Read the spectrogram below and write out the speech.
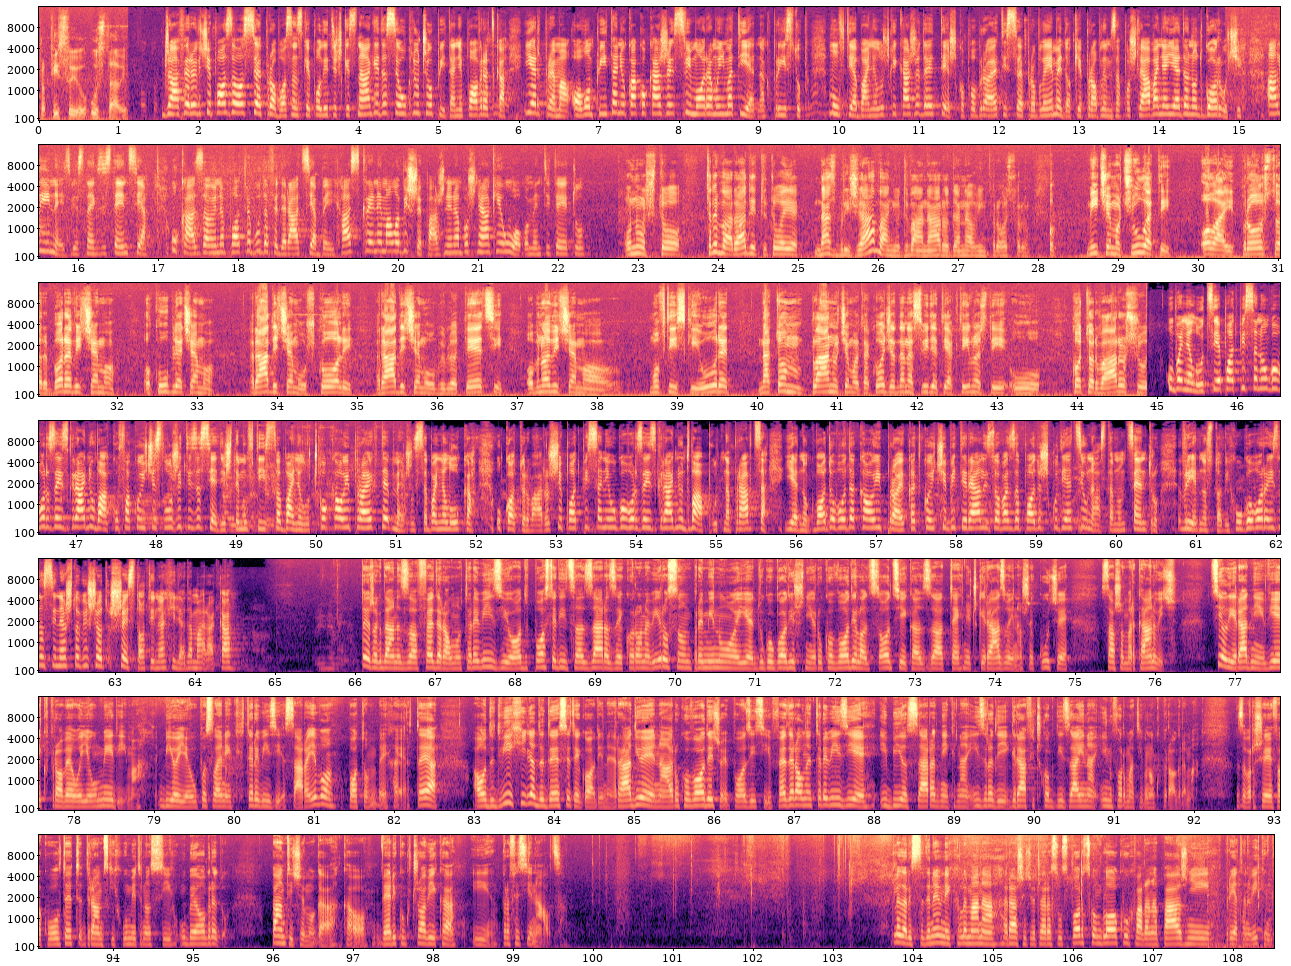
propisuju ustavi. Džaferović je pozvao sve probosanske političke snage da se uključe u pitanje povratka, jer prema ovom pitanju, kako kaže, svi moramo imati jednak pristup. Muftija Banja Lučki kaže da je teško pobrojati sve probleme, dok je problem zapošljavanja jedan od gorućih, ali i neizvjesna egzistencija. Ukazao je na potrebu da Federacija BiH skrene malo više pažnje na bošnjake u ovom entitetu. Ono što treba raditi to je na zbližavanju dva naroda na ovim prostorom. Mi ćemo čuvati ovaj prostor, boravit ćemo, okupljat ćemo, radit ćemo u školi, radit ćemo u biblioteci, obnovit ćemo muftijski ured. Na tom planu ćemo također danas vidjeti aktivnosti u Kotor Varošu. U Banja Luci je potpisan ugovor za izgradnju vakufa koji će služiti za sjedište muftijstva Banja Lučko kao i projekte Međlisa Banja Luka. U Kotor Varoši potpisan je ugovor za izgradnju dva putna pravca, jednog vodovoda kao i projekat koji će biti realizovan za podršku djeci u nastavnom centru. Vrijednost ovih ugovora iznosi nešto više od 600.000 maraka. Težak dan za federalnu televiziju od posljedica zaraze koronavirusom preminuo je dugogodišnji rukovodilac ocijeka za tehnički razvoj naše kuće Saša Markanović. Cijeli radni vijek proveo je u medijima. Bio je uposlenik televizije Sarajevo, potom BHRT-a, a od 2010. godine radio je na rukovodećoj poziciji federalne televizije i bio saradnik na izradi grafičkog dizajna informativnog programa. Završio je fakultet dramskih umjetnosti u Beogradu. Pamtit ćemo ga kao velikog čovjeka i profesionalca. Gledali ste dnevnik Lemana Rašić večeras u sportskom bloku. Hvala na pažnji i prijatan vikend.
